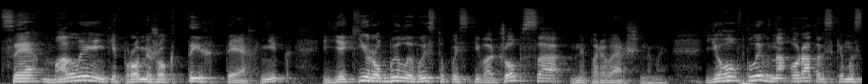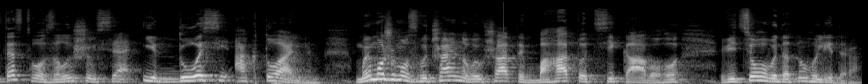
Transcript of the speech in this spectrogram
Це маленький проміжок тих технік, які робили виступи Стіва Джобса неперевершеними. Його вплив на ораторське мистецтво залишився і досі актуальним. Ми можемо звичайно вивчати багато цікавого від цього видатного лідера.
